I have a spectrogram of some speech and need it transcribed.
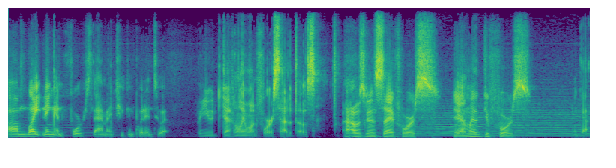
um, lightning, and force damage you can put into it. But you definitely want force out of those. I was gonna say force. Yeah, I'm gonna do force. Okay.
